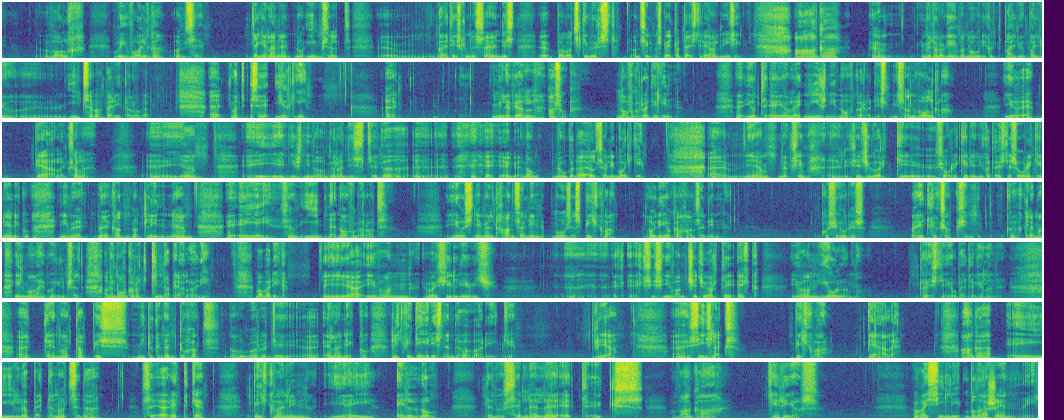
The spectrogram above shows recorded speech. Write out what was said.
Volh või Volga on see tegelane, no ilmselt ähm, kaheteistkümnendast sajandist äh, Polotski vürst on silmas peetud täiesti reaalne isik. aga ähm, mütoloogeem on loomulikult palju-palju äh, iidsema päritoluga. Äh, vot see jõgi, mille peal asub Novgorodi linn, jutt ei ole Nižni Novgorodist, mis on Volga jõe peal, eks ole. jah, ei Nižni Novgorodist ega, no nõukogude ajal see oli Gorki jah, Maksim Aleksejevitš Gorki, suure kirjaniku, tõesti suure kirjaniku nime kandnud linn, jah. ei, ei, see on iidne Novgorod. Just nimelt Hansalinn, muuseas Pihkva oli ju ka Hansalinn. kusjuures hetkeks hakkasin kõhklema ilmaaegu ilmselt, aga Novgorod kinda peal oli, vabariik ja Ivan Vassiljevitš ehk siis Ivan Tšetvrti ehk Ivan Julm, tõesti jube tegelane. Tema tappis mitukümmend tuhat Novgorodi elanikku, likvideeris nende vabariiki. ja siis läks Pihkva peale, aga ei lõpetanud seda sõjaretke. Pihkva linn jäi ellu tänu sellele, et üks vaga kirjus, Vassili Blažennõi,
